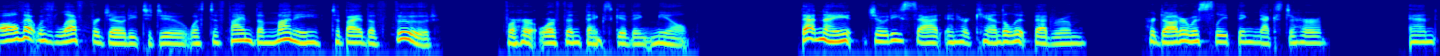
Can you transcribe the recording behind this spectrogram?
all that was left for Jody to do was to find the money to buy the food for her orphan Thanksgiving meal. That night, Jody sat in her candlelit bedroom. Her daughter was sleeping next to her, and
